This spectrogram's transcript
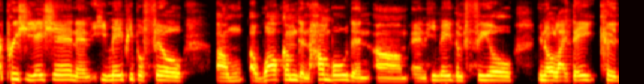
appreciation and he made people feel um, uh, welcomed and humbled and um, and he made them feel you know like they could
